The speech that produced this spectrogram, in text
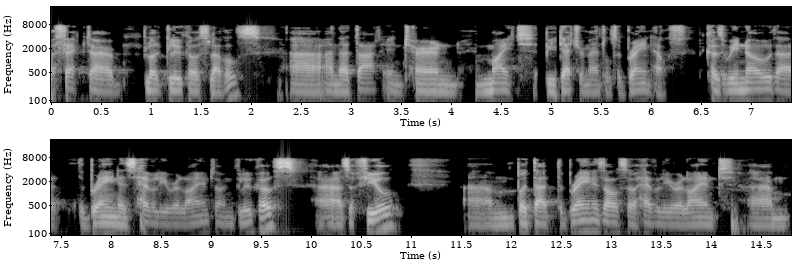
affect our blood glucose levels, uh, and that that in turn might be detrimental to brain health because we know that the brain is heavily reliant on glucose uh, as a fuel, um, but that the brain is also heavily reliant um,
